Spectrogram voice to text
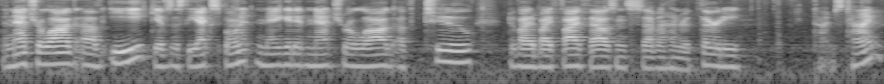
the natural log of e gives us the exponent, negative natural log of 2 divided by 5,730 times time.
